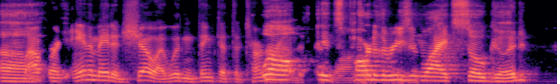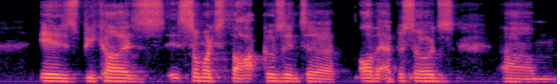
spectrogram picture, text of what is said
uh, wow, for an animated show, I wouldn't think that the turnaround. well, it's long. part of the reason why it's so good is because it's, so much thought goes into all the episodes. Um,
